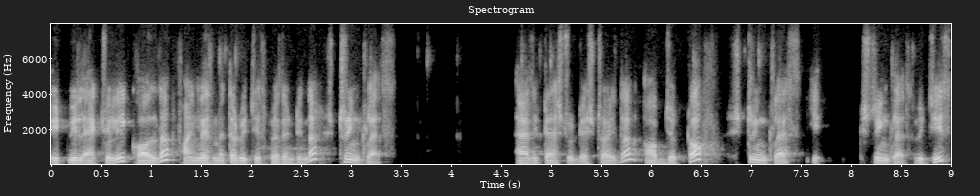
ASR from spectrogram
It will actually call the finalize method which is present in the string class as it has to destroy the object of string class string class which is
